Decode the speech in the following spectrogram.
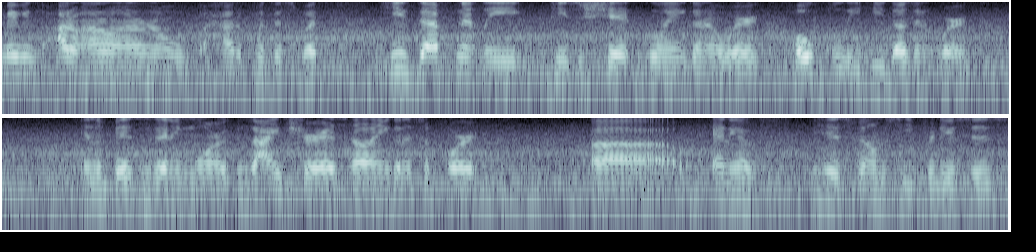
maybe I don't I don't I don't know how to put this, but he's definitely piece of shit who ain't gonna work. Hopefully, he doesn't work in the business anymore because I'm sure as hell ain't gonna support uh, any of his films he produces.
